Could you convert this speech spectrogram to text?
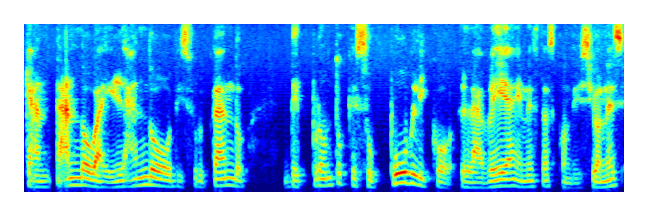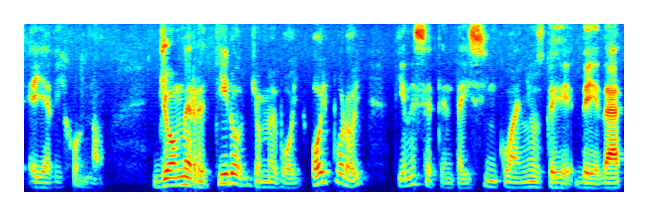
cantando, bailando o disfrutando, de pronto que su público la vea en estas condiciones, ella dijo, no, yo me retiro, yo me voy. Hoy por hoy tiene 75 años de, edad.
